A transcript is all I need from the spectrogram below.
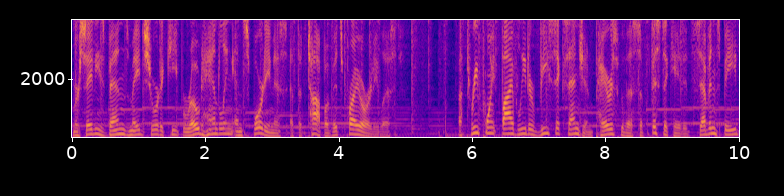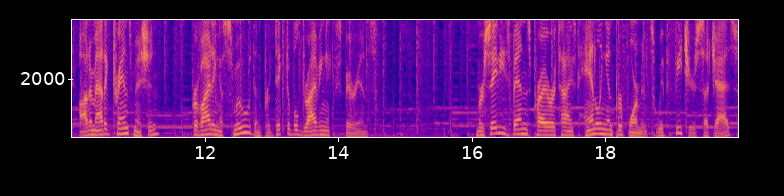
Mercedes-Benz made sure to keep road handling and sportiness at the top of its priority list. A 3.5-liter V6 engine pairs with a sophisticated 7-speed automatic transmission, providing a smooth and predictable driving experience. Mercedes-Benz prioritized handling and performance with features such as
